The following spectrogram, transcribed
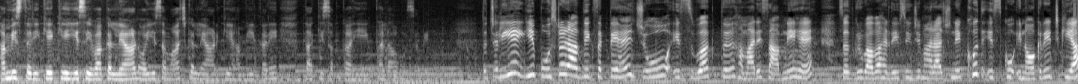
हम इस तरीके के ये सेवा कल्याण और ये समाज कल्याण के हम ये करें ताकि सबका ही भला हो सके। तो चलिए, ये पोस्टर आप देख सकते हैं जो इस वक्त हमारे सामने है। सदगुरु बाबा हरदेव सिंह जी महाराज ने खुद इसको इनाग्रेट किया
